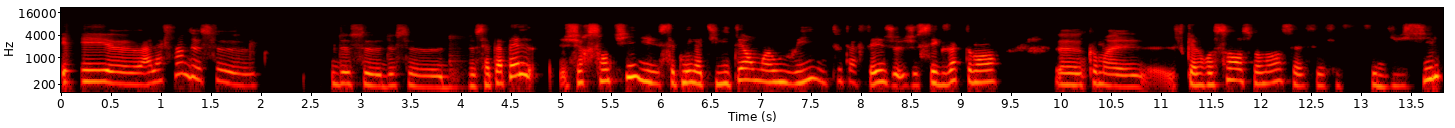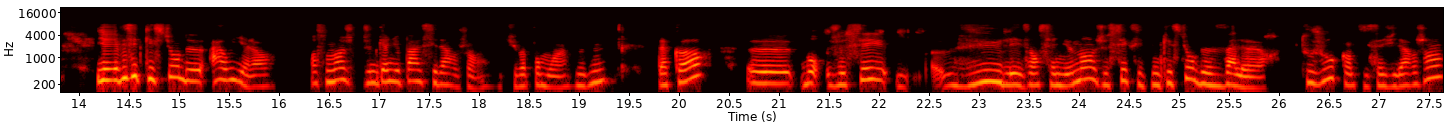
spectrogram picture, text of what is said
Et, à la fin de ce, de, ce, de, ce, de cet appel, j'ai ressenti cette négativité en moi. Oui, oui, tout à fait. Je, je sais exactement euh, comment ce qu'elle ressent en ce moment. C'est difficile. Il y avait cette question de Ah oui, alors, en ce moment, je, ne gagne pas assez d'argent, tu vois, pour moi. Mmh D'accord euh, Bon, je sais, vu les enseignements, je sais que c'est une question de valeur. Toujours quand il s'agit d'argent,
